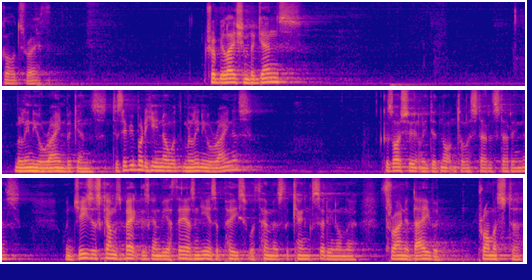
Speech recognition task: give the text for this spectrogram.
God's wrath. Tribulation begins. Millennial reign begins. Does everybody here know what the millennial reign is? Because I certainly did not until I started studying this. When Jesus comes back, there's going to be a thousand years of peace with him as the king sitting on the throne of David, promised to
